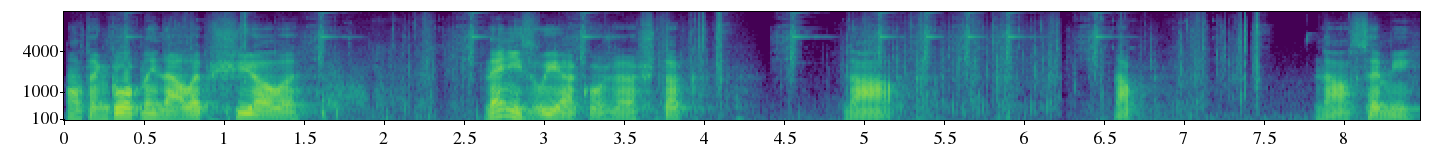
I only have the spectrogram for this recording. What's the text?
No ten Glock nie najlepší, ale... Není zlý akože až tak. Na... Na... Na semi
